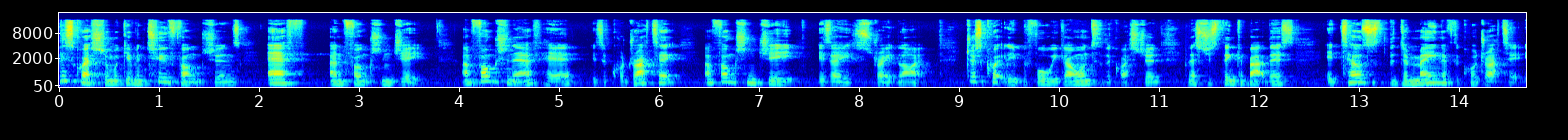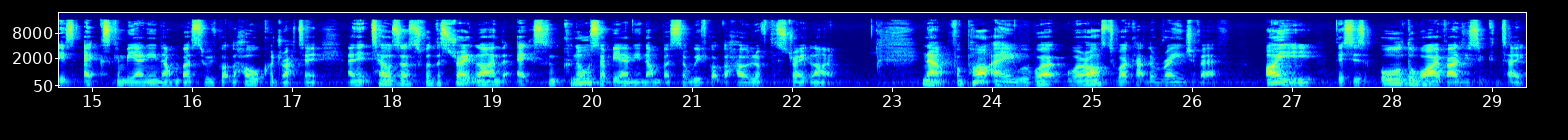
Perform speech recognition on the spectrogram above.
this question we're given two functions, f and function g. And function f here is a quadratic and function g is a straight line. Just quickly before we go on to the question, let's just think about this. It tells us the domain of the quadratic is x can be any number, so we've got the whole quadratic, and it tells us for the straight line that x can also be any number, so we've got the whole of the straight line. Now, for part A, we're, work, we're asked to work out the range of f, i.e. This is all the y values it can take,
